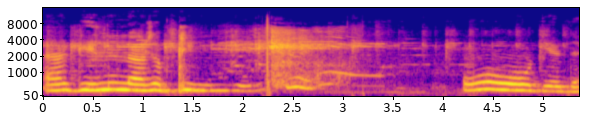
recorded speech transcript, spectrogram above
Eğer gelirlerse Oo girdi.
